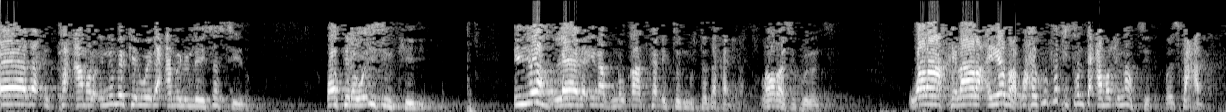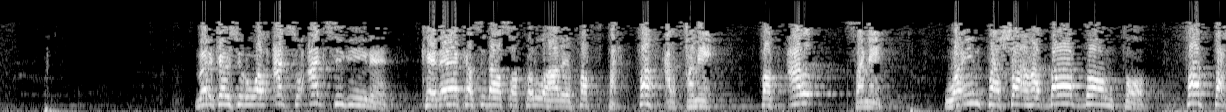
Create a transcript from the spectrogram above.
laada inta camalo ina markay weyda camalulaysa siido. Oo tira waa isimkeedii iyo laada inaad mulqaad ka dhigtood mubtada ka dhigato labadaasi godanta walaa khilaala iyada waxay ku fatxisantah camal inaad siido waa iska cad. Markaasuu uri walcagsu cagsigiina kadaaka sidaasoo kale u ahaadee faftax fafcal samee fafcal samee wa in tasha haddaad doonto faftax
